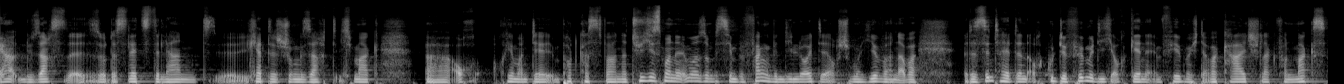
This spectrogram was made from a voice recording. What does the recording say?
ja, du sagst äh, so das letzte Land. Äh, ich hatte schon gesagt, ich mag äh, auch, auch jemand, der im Podcast war. Natürlich ist man dann immer so ein bisschen befangen, wenn die Leute auch schon mal hier waren, aber das sind halt dann auch gute Filme, die ich auch gerne empfehlen möchte. Aber Karlschlag von Max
